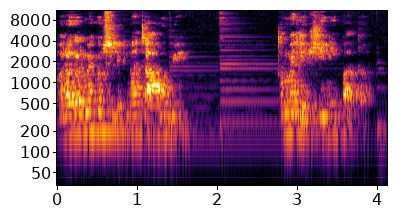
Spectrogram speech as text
और अगर मैं कुछ लिखना चाहूँ भी तो मैं लिख ही नहीं पाता।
